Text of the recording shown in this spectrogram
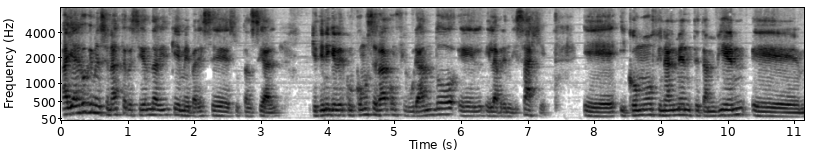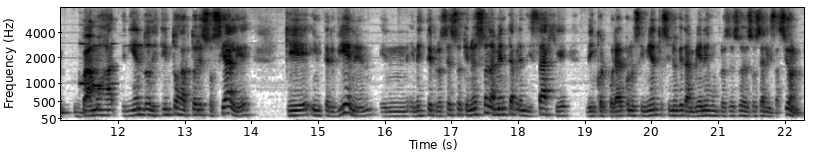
Hay algo que mencionaste recién, David, que me parece sustancial, que tiene que ver con cómo se va configurando el, aprendizaje. Eh, y cómo finalmente también eh, vamos teniendo distintos actores sociales que intervienen en, este proceso que no es solamente aprendizaje de incorporar conocimiento, sino que también es un proceso de socialización.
